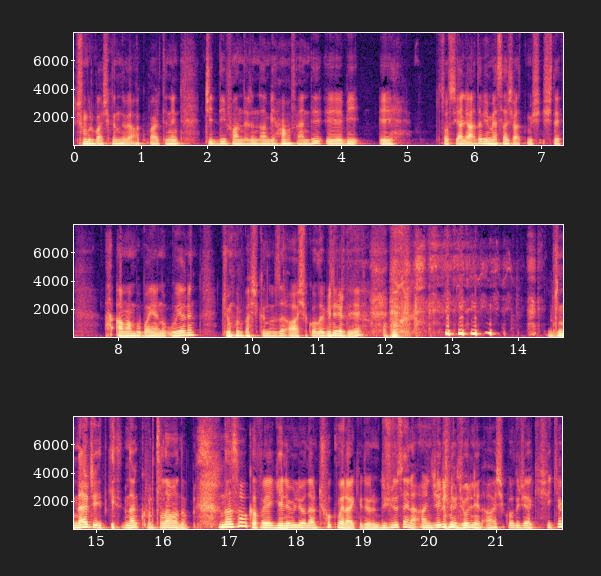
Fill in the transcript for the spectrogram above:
Cumhurbaşkanı ve AK Parti'nin ciddi fanlarından bir hanımefendi e, bir e, sosyal ağda bir mesaj atmış. İşte aman bu bayanı uyarın Cumhurbaşkanımıza aşık olabilir diye. Günlerce etkisinden kurtulamadım. Nasıl o kafaya gelebiliyorlar çok merak ediyorum. Düşünsene Angelina Jolie'nin aşık olacağı kişi kim?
